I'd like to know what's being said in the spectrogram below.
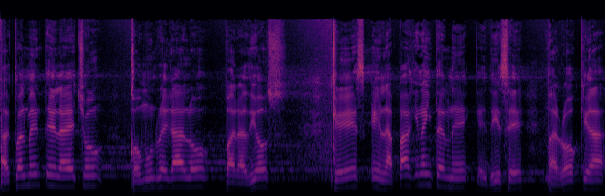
Actualmente la he hecho como un regalo para Dios, que es en la página internet que dice parroquia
